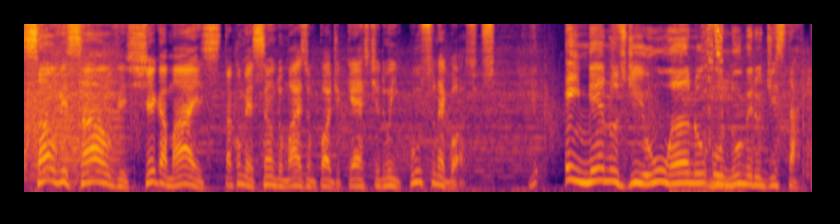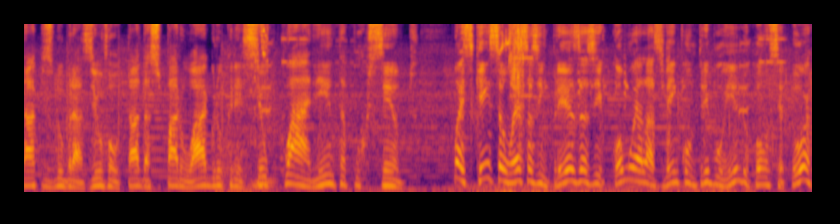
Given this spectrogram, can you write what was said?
Salve, salve! Chega mais! Está começando mais um podcast do Impulso Negócios. Em menos de um ano, o número de startups no Brasil voltadas para o agro cresceu 40%. Mas quem são essas empresas e como elas vêm contribuindo com o setor?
